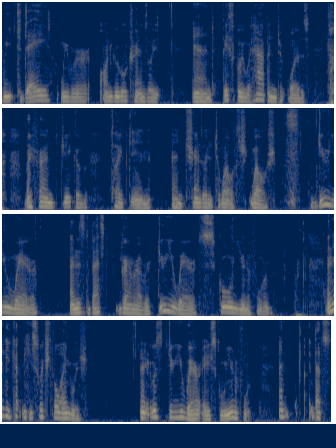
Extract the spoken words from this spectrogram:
we, today, we were on Google Translate, and basically what happened was my friend Jacob typed in and translated to Welsh, Welsh, do you wear, and this is the best grammar ever, do you wear school uniform? And then he kept, me he switched the language, and it was, do you wear a school uniform? And that's,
